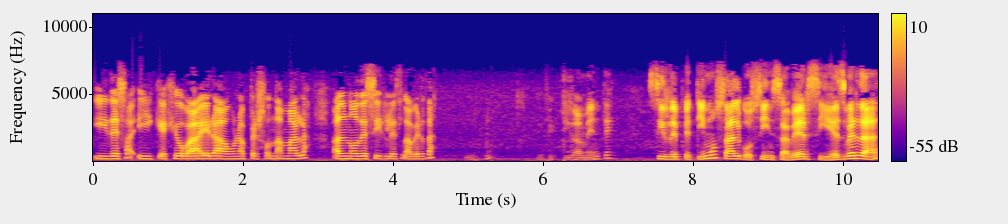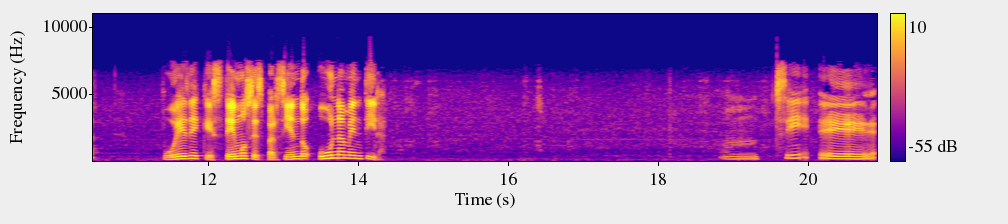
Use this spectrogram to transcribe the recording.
y, de y que Jehová era una persona mala al no decirles la verdad. Si repetimos algo sin saber si es verdad, puede que estemos esparciendo una mentira. Mm, sí, eh,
